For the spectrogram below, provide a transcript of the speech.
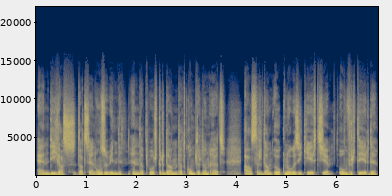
En die gas, dat zijn onze winden. En dat, wordt er dan, dat komt er dan uit. Als er dan ook nog eens een keertje onverteerde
